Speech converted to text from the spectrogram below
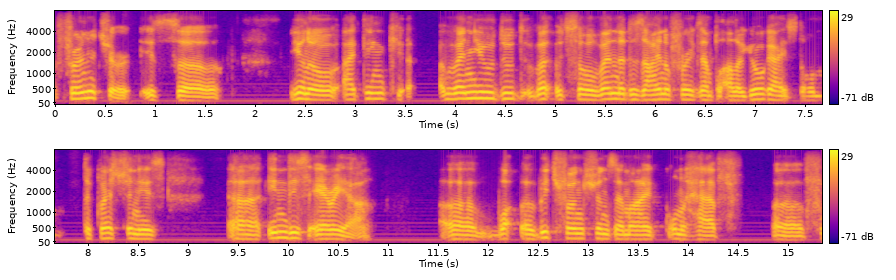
furniture is, uh, you know, I think when you do so when the design of, for example, Alo Yoga is done, the question is uh, in this area, uh, what, uh, which functions am I going to have? Uh, f-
